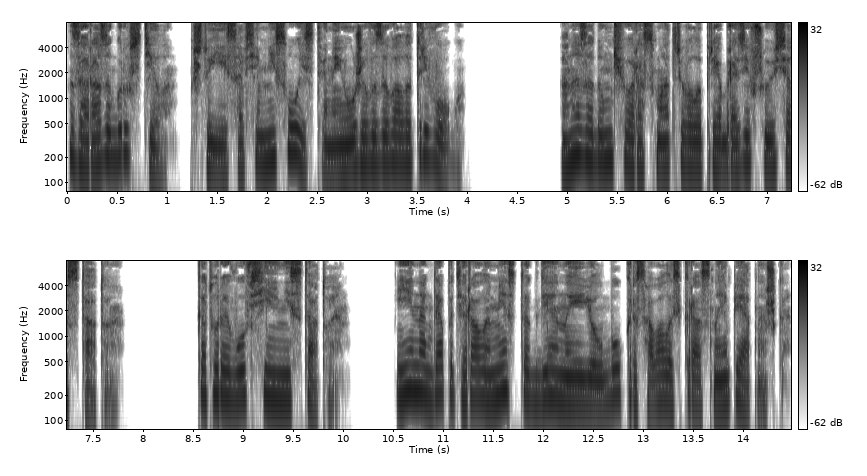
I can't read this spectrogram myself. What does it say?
Зараза грустила, что ей совсем не свойственно и уже вызывала тревогу. Она задумчиво рассматривала преобразившуюся статую, которая вовсе и не статуя, и иногда потирала место, где на ее лбу красовалось красное пятнышко.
